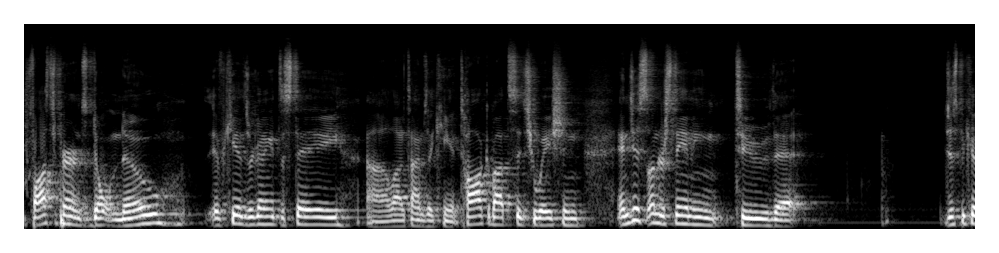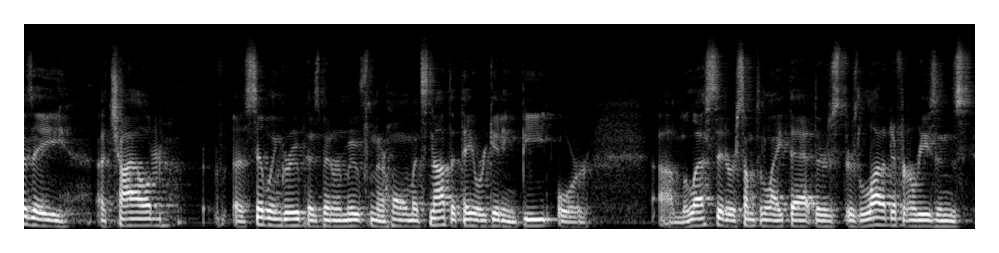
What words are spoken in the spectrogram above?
foster parents don't know if kids are going to get to stay. Uh, a lot of times they can't talk about the situation, and just understanding too that just because a a child a sibling group has been removed from their home, it's not that they were getting beat or uh, molested or something like that. There's there's a lot of different reasons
